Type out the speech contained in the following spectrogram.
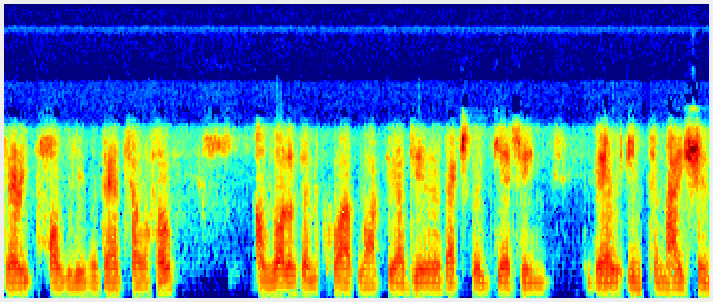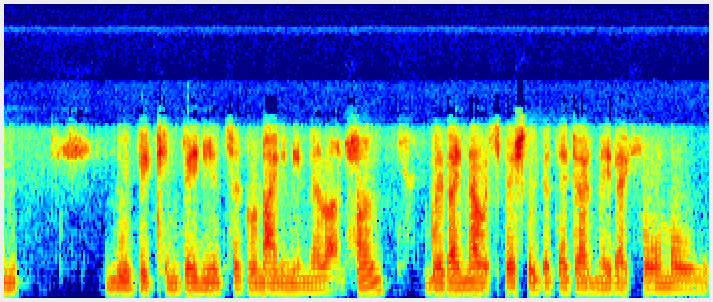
very positive about telehealth. A lot of them quite like the idea of actually getting their information with the convenience of remaining in their own home where they know especially that they don't need a formal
